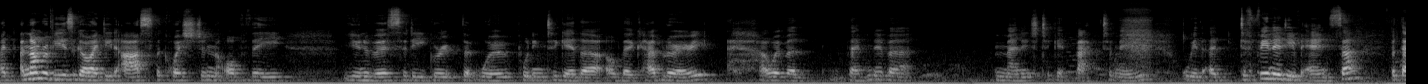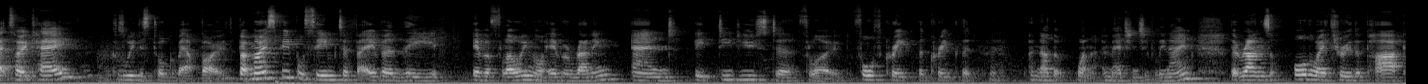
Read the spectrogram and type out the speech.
I, a number of years ago, I did ask the question of the university group that were putting together a vocabulary. However, they've never managed to get back to me with a definitive answer, but that's okay because we just talk about both. But most people seem to favour the ever flowing or ever running, and it did used to flow. Fourth Creek, the creek that another one imaginatively named that runs all the way through the park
